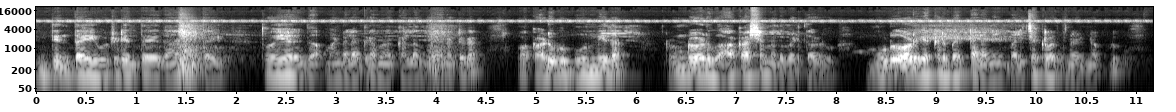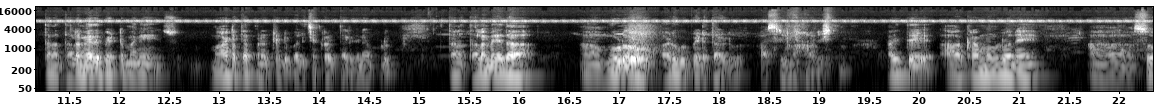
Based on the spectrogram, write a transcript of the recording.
ఇంతింతాయి ఒటిడెంతాయి దానంతాయి తోయ మండల గ్రమణ కళ్ళంతా అన్నట్టుగా ఒక అడుగు భూమి మీద రెండో అడుగు ఆకాశం మీద పెడతాడు. మూడో అడుగు ఎక్కడ పెట్టాలని బలిచక్రవర్తిని అడిగినప్పుడు తన తల మీద పెట్టమని మాట తప్పినటువంటి బలిచక్రవర్తి అడిగినప్పుడు తన తల మీద మూడో అడుగు పెడతాడు ఆ శ్రీ మహావిష్ణువు. అయితే ఆ క్రమంలోనే సో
